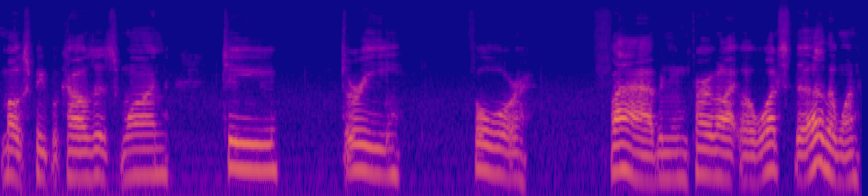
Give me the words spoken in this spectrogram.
most people calls it. It's one, two, three, four, five. And you can probably like, well, what's the other one?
